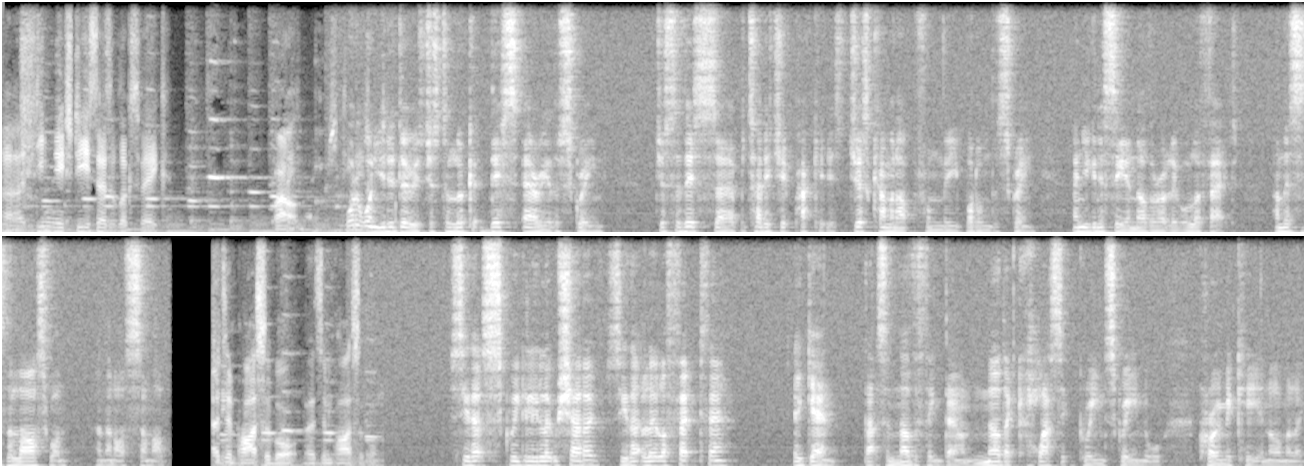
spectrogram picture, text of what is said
Uh, Dean HD says it looks fake. Wow. What I want you to do is just to look at this area of the screen. Just so this uh, potato chip packet is just coming up from the bottom of the screen, and you're going to see another little effect. And this is the last one, and then I'll sum up. That's impossible. That's impossible. See that squiggly little shadow? See that little effect there? Again, that's another thing down, another classic green screen or chroma key anomaly.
